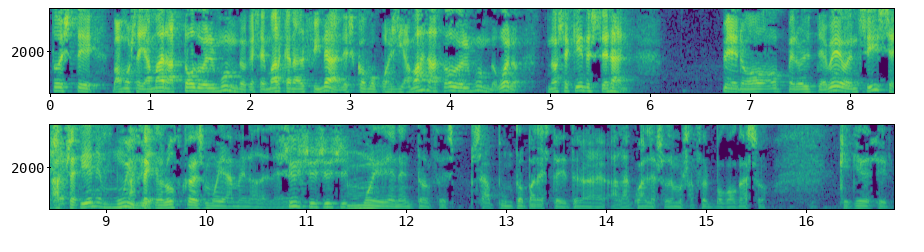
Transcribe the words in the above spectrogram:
todo este, vamos a llamar a todo el mundo que se marcan al final. Es como, pues llamad a todo el mundo. Bueno, no sé quiénes serán. Pero, pero el TVO en sí se Hace- sostiene muy hace bien. que luzco es muy ameno de leer. Sí, sí, sí, sí. Muy bien, entonces, se apunto para esta editorial a la cual le solemos hacer poco caso. ¿Qué quiere decir?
